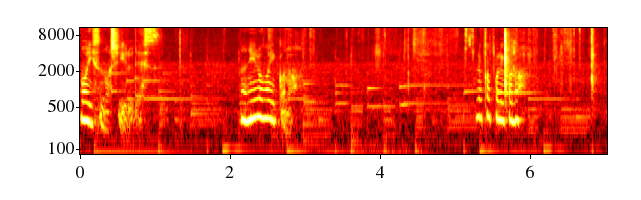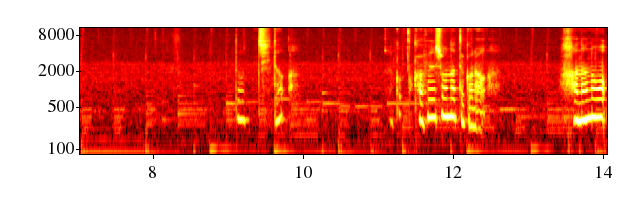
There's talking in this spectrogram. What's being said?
モリスのシールです。何色がいいかな？これかこれかな？どっちだ？なんか花粉症になってから鼻の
